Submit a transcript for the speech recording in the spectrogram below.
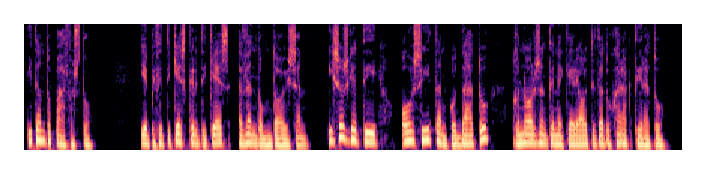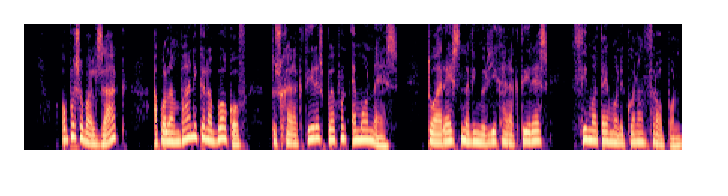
ήταν το πάθος του. Οι επιθετικές κριτικές δεν τον πτώησαν. Ίσως γιατί όσοι ήταν κοντά του γνώριζαν την ακαιρεότητα του χαρακτήρα του. Όπως ο Μπαλζάκ, απολαμβάνει και ο Ναμπόκοφ τους χαρακτήρες που έχουν αιμονές, του αρέσει να δημιουργεί χαρακτήρες θύματα αιμονικών ανθρώπων.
